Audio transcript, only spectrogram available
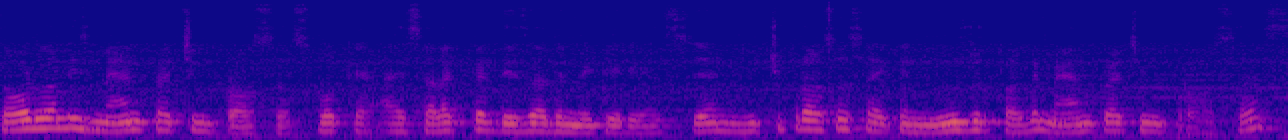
Third one is manufacturing process. Okay i selected these are the materials. Then which process i can use for the manufacturing process?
